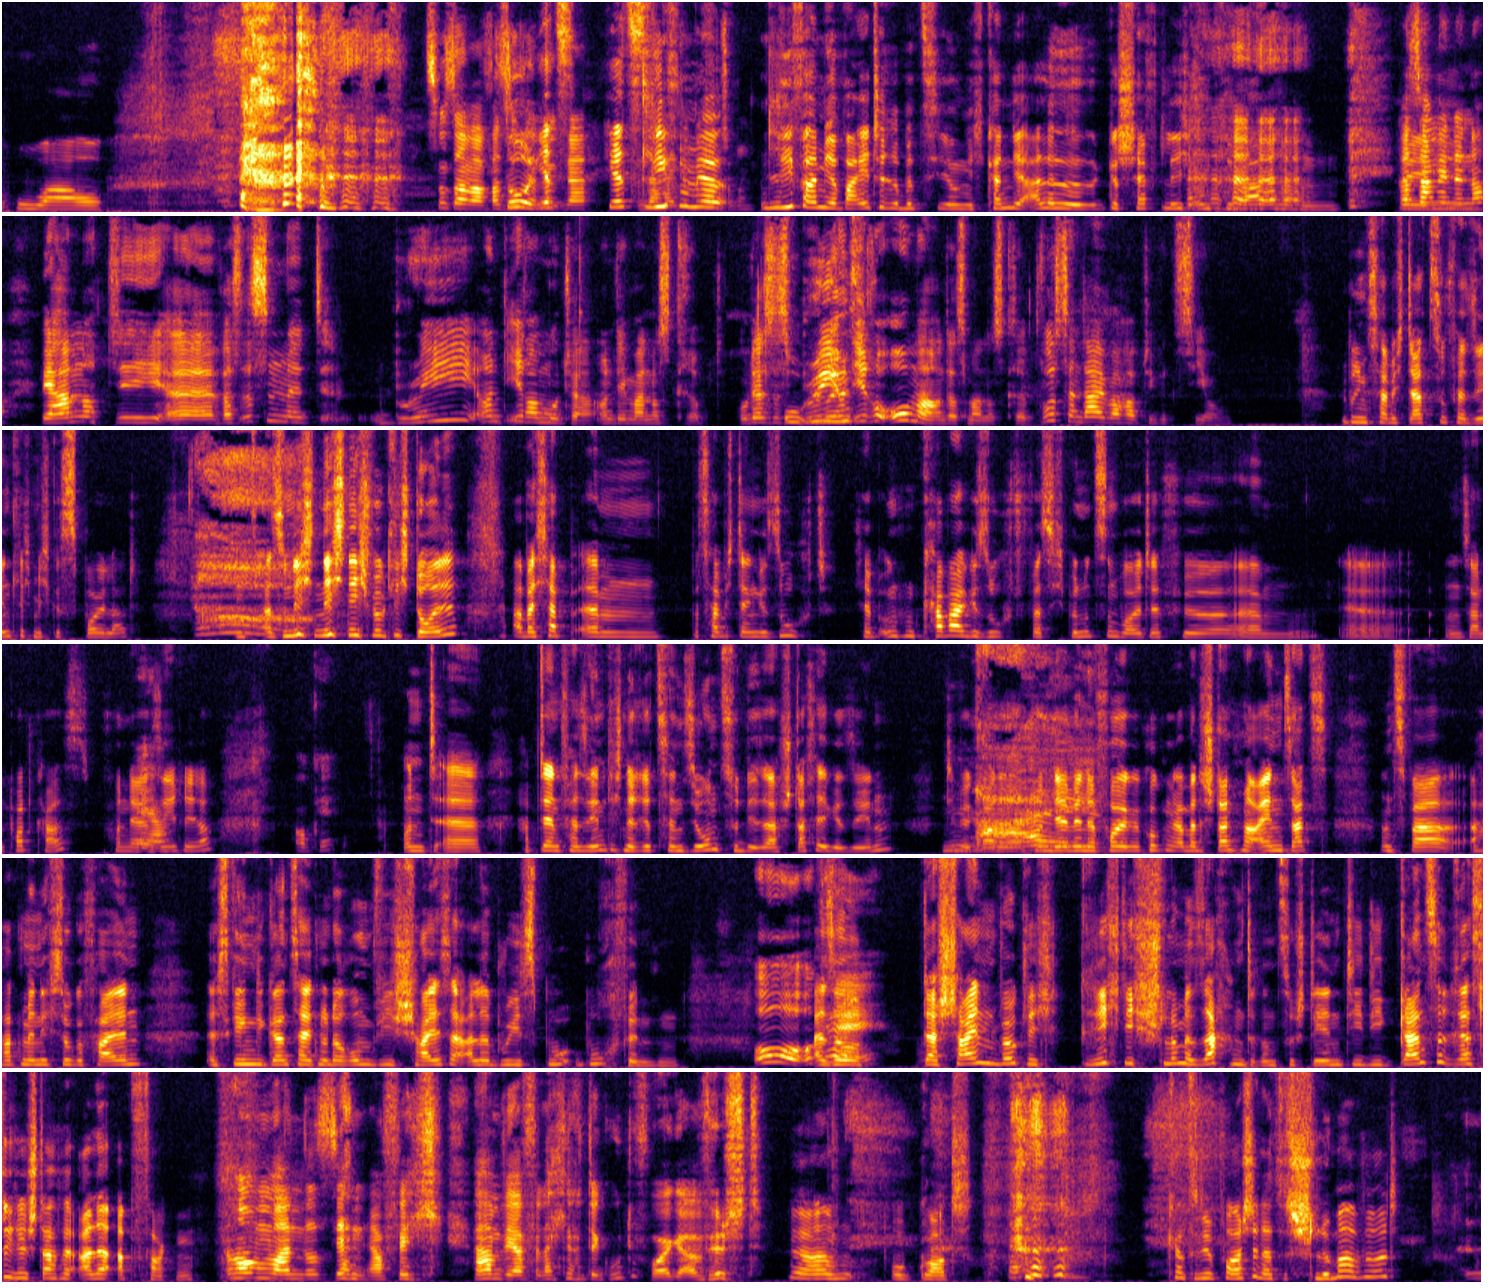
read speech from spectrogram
wow. Das muss aber So, versuchen. jetzt, in jetzt liefen mir, liefer mir weitere Beziehungen. Ich kann dir alle geschäftlich und privat machen. Was haben wir Hey. denn noch? Wir haben noch die, äh, was ist denn mit Brie und ihrer Mutter und dem Manuskript? Oder ist es Oh, Brie übrigens- und ihre Oma und das Manuskript? Wo ist denn da überhaupt die Beziehung? Übrigens habe ich dazu versehentlich mich gespoilert. Und, also nicht, nicht, nicht wirklich doll, aber ich habe, ähm, was habe ich denn gesucht? Ich habe irgendein Cover gesucht, was ich benutzen wollte für ähm, äh, unseren Podcast von der Ja. Serie. Okay. Und äh, habe dann versehentlich eine Rezension zu dieser Staffel gesehen, die wir gerade, von der wir eine. Folge gucken, aber da stand nur ein Satz. Und zwar hat mir nicht so gefallen. Es ging die ganze Zeit nur darum, wie scheiße alle Brees Bu Buch finden. Oh, okay. Also, Da scheinen wirklich richtig schlimme Sachen drin zu stehen, die die ganze restliche Staffel alle abfacken. oh Mann, das ist ja nervig. Haben wir ja vielleicht noch eine gute Folge erwischt. Ja, oh Gott. Kannst du dir vorstellen, dass es schlimmer wird?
